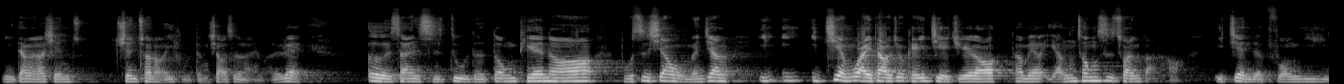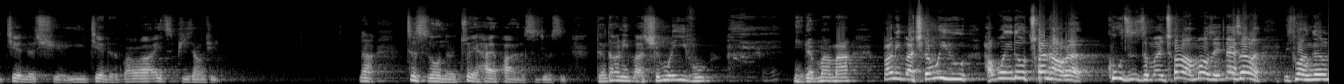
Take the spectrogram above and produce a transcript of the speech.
你当然要先先穿好衣服等校车来嘛，对不对？二三十度的冬天哦，不是像我们这样一一一件外套就可以解决咯。他们要洋葱式穿法哦，一件的风衣，一件的雪衣，一件的叭叭一直披上去。那这时候呢，最害怕的事就是等到你把全部的衣服 你的妈妈帮你把全部衣服好不容易都穿好了，裤子怎么穿好，帽子也戴上了，你突然跟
